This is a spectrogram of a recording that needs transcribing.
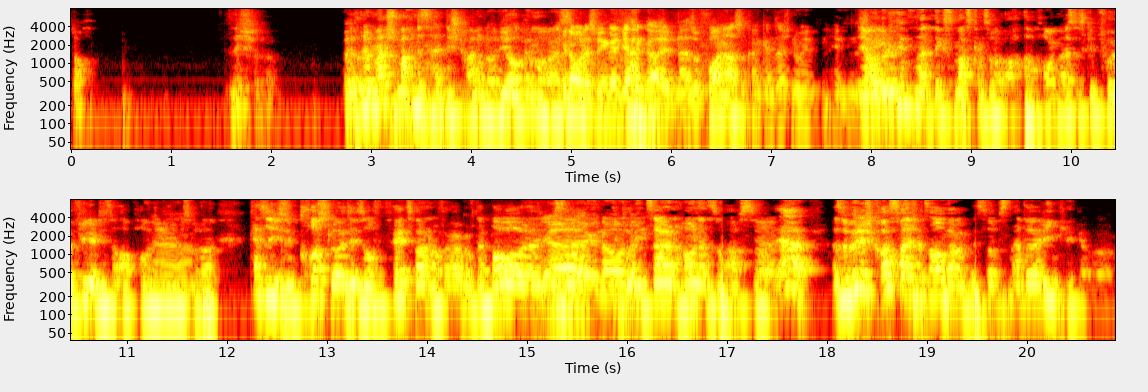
doch. Sicher. Oder manche machen das halt nicht dran oder wie auch immer, weißt Genau, du? deswegen werden die angehalten. Also vorne hast du kein Kennzeichen, nur hinten. Hinten Ja, aber wenn du hinten halt nichts machst, kannst du auch abhauen. Weißt du, es gibt voll viele diese abhauenden Ja. Oder kennst du diese Cross-Leute, die so auf dem Feld fahren und auf einmal kommt der Bauer oder Ja, so, ja, genau. die dann- Polizei und hauen dann so ab. So. Ja. Ja. also würde ich Cross fahren, ich würde es auch machen. Ist so ein bisschen Adrenalinkick, aber.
